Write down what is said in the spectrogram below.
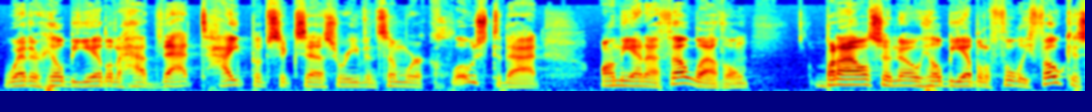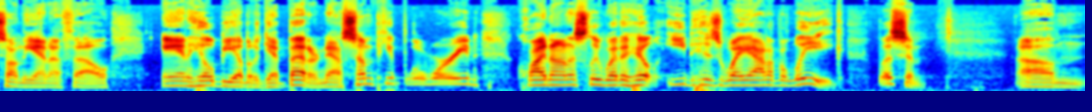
whether he'll be able to have that type of success or even somewhere close to that on the NFL level. But I also know he'll be able to fully focus on the NFL and he'll be able to get better. Now, some people are worried, quite honestly, whether he'll eat his way out of the league. Listen, um,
